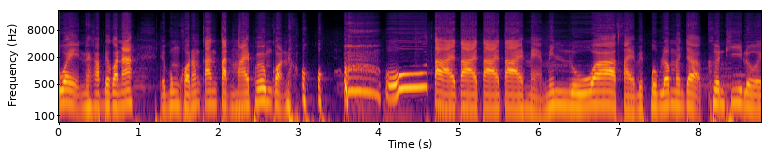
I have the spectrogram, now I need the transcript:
ด้วยนะครับเดี๋ยวก่อนนะ เดี๋ยวผมขอทำการตัดไม้เพิ่มก่อน โอ้ตายตายตายตายแหมไม่รู้ว่าใส่ไปปุ๊บแล้วมันจะเคลื่อนที่เลย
